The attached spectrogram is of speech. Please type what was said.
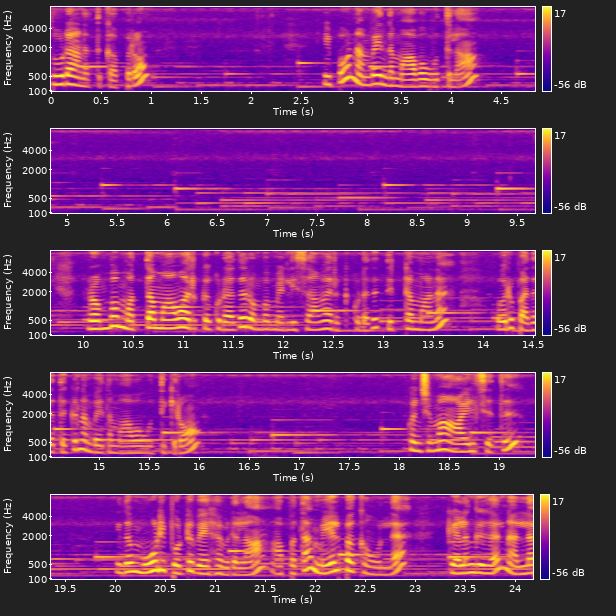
சூடானதுக்கப்புறம் இப்போது நம்ம இந்த மாவை ஊற்றலாம் ரொம்ப மொத்தமாகவும் இருக்கக்கூடாது ரொம்ப மெல்லிசாகவும் இருக்கக்கூடாது திட்டமான ஒரு பதத்துக்கு நம்ம இதை மாவை ஊற்றிக்கிறோம் கொஞ்சமாக ஆயில் சேர்த்து இதை மூடி போட்டு வேக விடலாம். அப்போ தான் மேல் பக்கம் உள்ள கிழங்குகள் நல்லா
